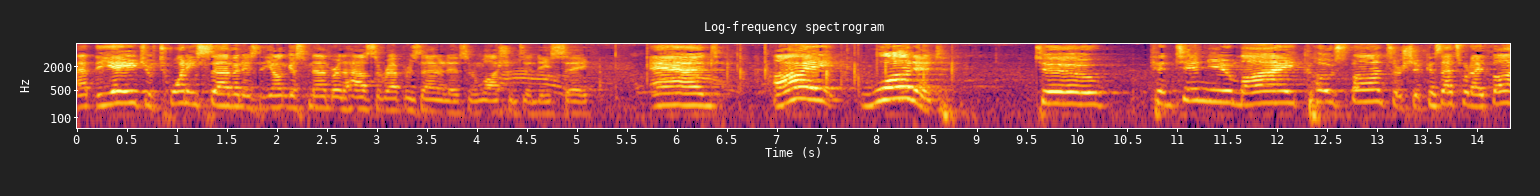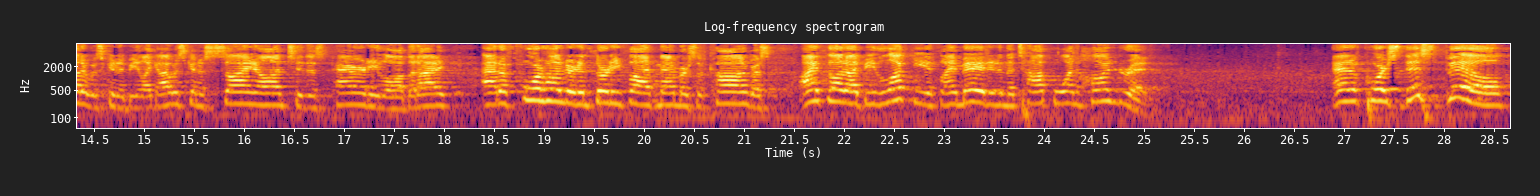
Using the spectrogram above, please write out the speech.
at the age of 27 is the youngest member of the House of Representatives in Washington, D.C. And I wanted to continue my co-sponsorship because that's what I thought it was going to be. Like I was going to sign on to this parity law, but I, out of 435 members of Congress, I thought I'd be lucky if I made it in the top 100. And of course, this bill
